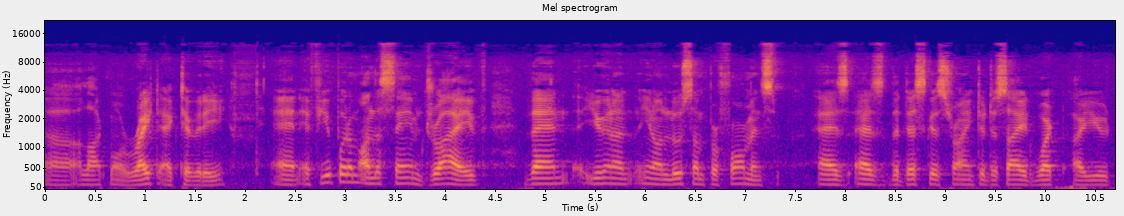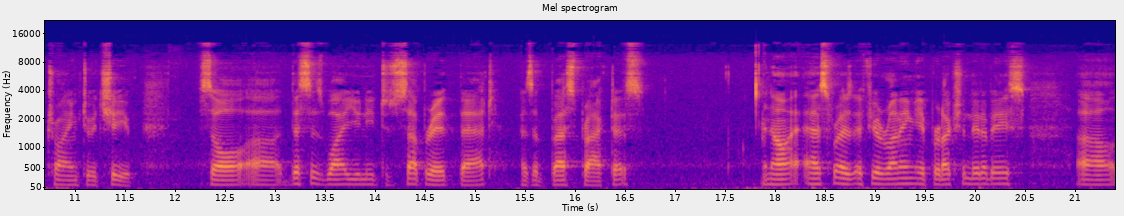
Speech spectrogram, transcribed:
uh, a lot more write activity. And if you put them on the same drive then you're gonna you know lose some performance as as the disk is trying to decide what are you trying to achieve. So uh, this is why you need to separate that as a best practice. Now as far as if you're running a production database uh,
